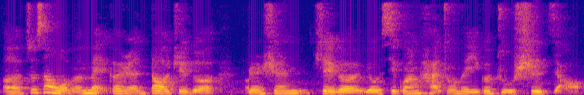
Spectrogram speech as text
呃，就像我们每个人到这个人生这个游戏关卡中的一个主视角。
